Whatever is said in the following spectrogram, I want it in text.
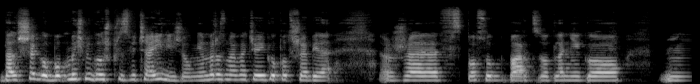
dalszego, bo myśmy go już przyzwyczaili, że umiemy rozmawiać o jego potrzebie, że w sposób bardzo dla niego mm,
